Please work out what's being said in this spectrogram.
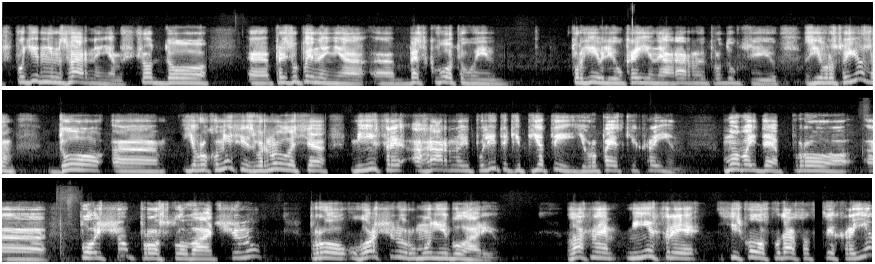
з подібним зверненням щодо е, призупинення е, безквотової торгівлі України аграрною продукцією з Євросоюзом до е, Єврокомісії звернулися міністри аграрної політики п'яти європейських країн. Мова йде про е, Польщу, про Словаччину, про Угорщину, Румунію і Болгарію. Власне, міністри сільського господарства цих країн,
